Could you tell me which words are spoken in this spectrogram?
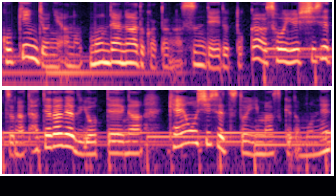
ご近所にあの問題のある方が住んでいるとかそういう施設が建てられる予定が嫌悪施設と言いますけどもね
